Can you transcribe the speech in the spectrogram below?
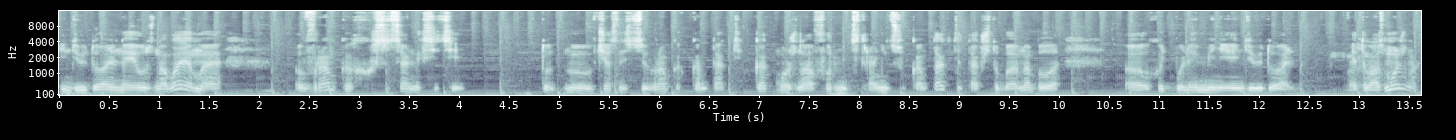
индивидуальное и узнаваемое в рамках социальных сетей в частности, в рамках ВКонтакте. Как можно оформить страницу ВКонтакте так, чтобы она была э, хоть более-менее индивидуальна? Можно. Это возможно?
